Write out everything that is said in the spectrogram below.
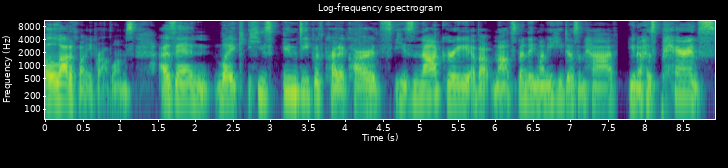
a lot of money problems, as in, like, he's in deep with credit cards. He's not great about not spending money he doesn't have. You know, his parents,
